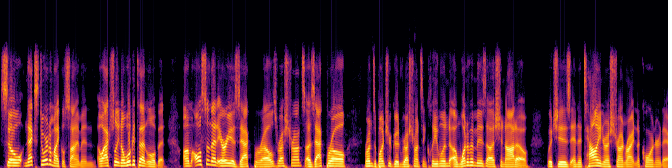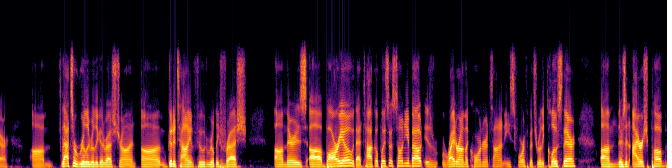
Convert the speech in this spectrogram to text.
so next door to Michael Symon. Oh, actually, no, we'll get to that in a little bit. Um, also in that area is Zack Bruell's restaurants. Uh, Zach Burrell runs a bunch of good restaurants in Cleveland. Um, one of them is uh, Chinato, which is an Italian restaurant right in the corner there. Um, that's a really, really good restaurant. Um, good Italian food, really fresh. Um, there's uh, Barrio, that taco place I was telling you about, is right around the corner. It's not on East Fourth, but it's really close there. Um, there's an Irish pub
